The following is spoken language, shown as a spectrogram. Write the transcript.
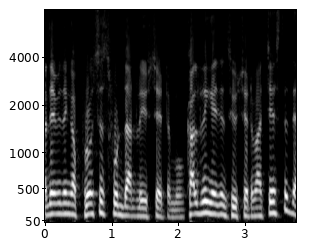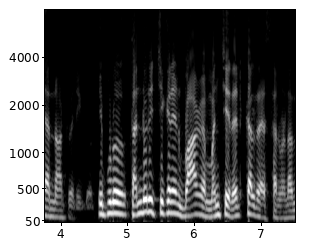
అదే విధంగా ప్రాసెస్ ఫుడ్ దాంట్లో యూస్ చేయటము కలరింగ్ ఏజెంట్స్ యూస్ చేయటం అది చేస్తే they are not very good ఇప్పుడు తండూరి చికెన్ అని బాగా మంచి రెడ్ కలర్ వేస్తారు madam.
